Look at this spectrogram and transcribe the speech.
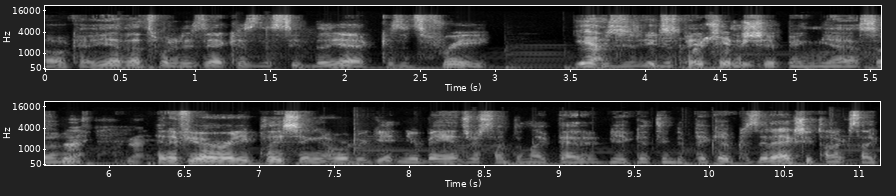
Okay, yeah, that's what it is. Yeah, because the, the yeah, because it's free. Yes, you just you just pay for shipping. the shipping. Yeah, so and, Right, if, right. and if you're already placing an order, getting your bands or something like that, it'd be a good thing to pick up because it actually talks like,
